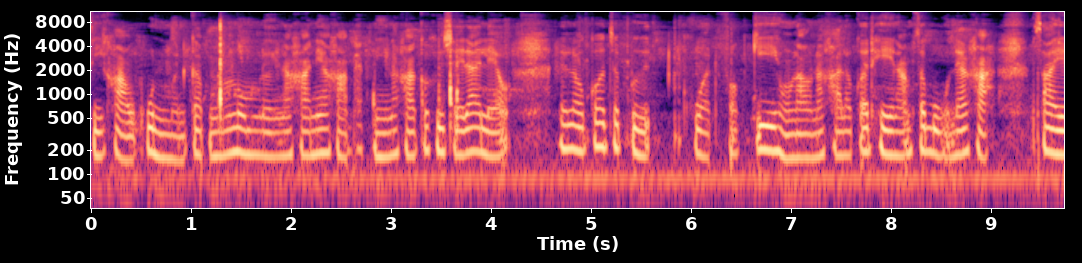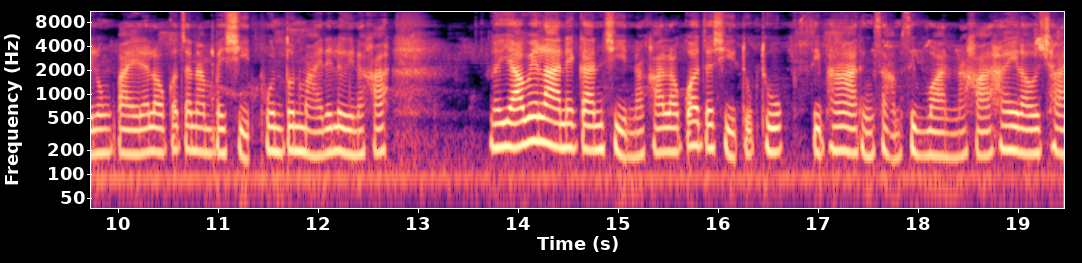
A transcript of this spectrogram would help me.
สีขาวขุ่นเหมือนกับน้ำนมเลยนะคะ เนี่ยค่ะ แบบนี้นะคะก็คือใช้ได้แล้ว แล้วเราก็จะเปิดขวดฟอกกี้ของเรานะคะ แล้วก็เทน้ำสบู่เนี่ยค่ะ ใส่ลงไปแล้วเราก็จะนำไปฉีดพ่นต้นไม้ได้เลยนะคะ ระยะเวลาในการฉีดนะคะ เราก็จะฉีดทุกๆ 15-30 วันนะคะ ให้เราใช้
